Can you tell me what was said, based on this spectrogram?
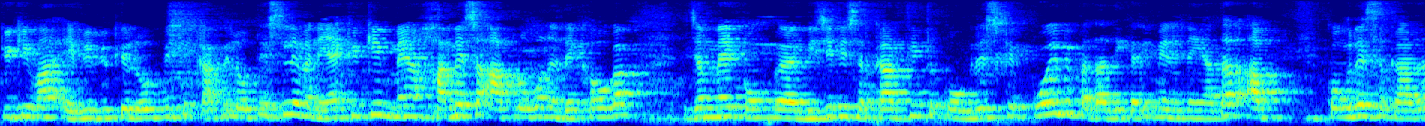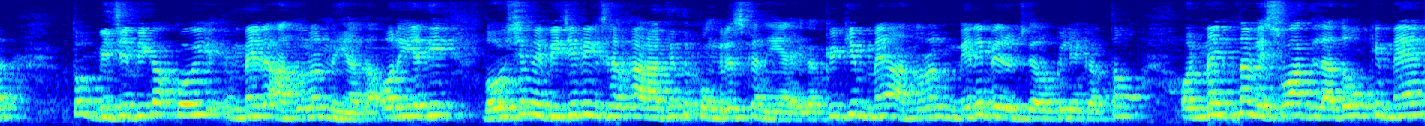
क्योंकि वहाँ एबीपी के लोग भी थे, काफ़ी लोग थे, इसलिए मैं नहीं आया, क्योंकि मैं हमेशा आप लोगों ने देखा होगा, जब मैं बीजेपी सरकार थी तो कांग्रेस के कोई भी पदाधिकारी मेरे नहीं आता अब कांग्रेस सरकार तो बीजेपी का कोई मेरा आंदोलन नहीं आता। और यदि भविष्य में बीजेपी की सरकार आती तो कांग्रेस का नहीं आएगा, क्योंकि मैं आंदोलन मेरे बेरोजगारों के लिए करता हूँ और मैं इतना विश्वास दिलाता हूँ कि मैं,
